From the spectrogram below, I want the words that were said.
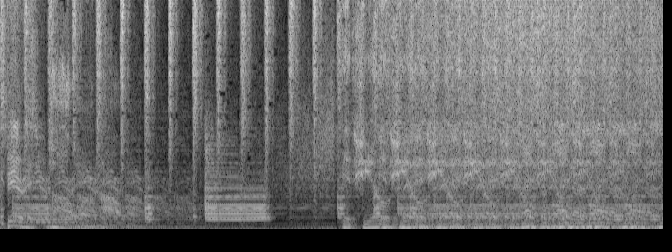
Spirit power. It's your, it's your,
